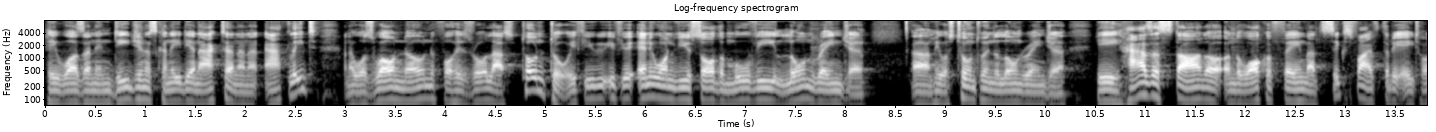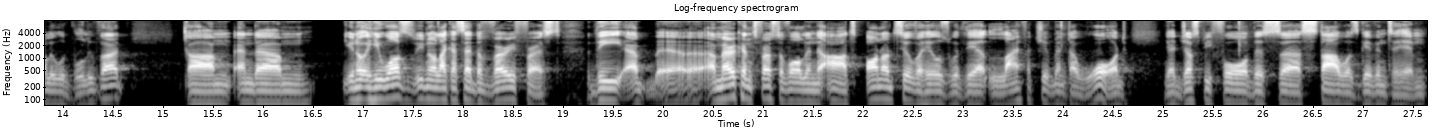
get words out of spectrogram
He was an indigenous Canadian actor and an athlete, and was well known for his role as Tonto. If you, if you, any one of you saw the movie Lone Ranger, um, he was Tonto in the Lone Ranger. He has a star on the Walk of Fame at 6538 Hollywood Boulevard. Um, and, um, you know, he was, you know, like I said, the very first. The uh, uh, Americans, first of all, in the arts, honored Silverheels with their Life Achievement Award yeah, just before this uh, star was given to him.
